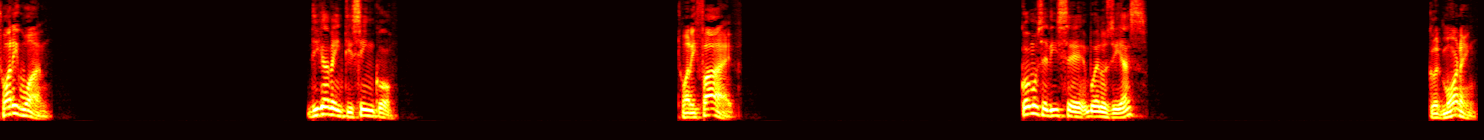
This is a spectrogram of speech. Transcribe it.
21. Diga 25. 25. ¿Cómo se dice buenos días? Good morning.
